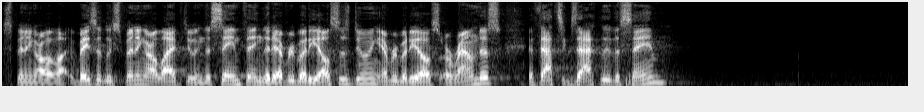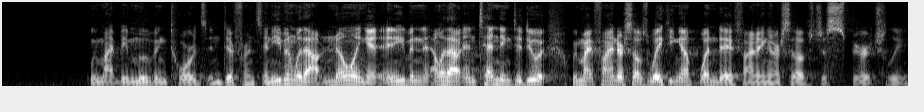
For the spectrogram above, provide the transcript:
Spending our li- basically spending our life doing the same thing that everybody else is doing, everybody else around us. If that's exactly the same, we might be moving towards indifference. And even without knowing it, and even without intending to do it, we might find ourselves waking up one day finding ourselves just spiritually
